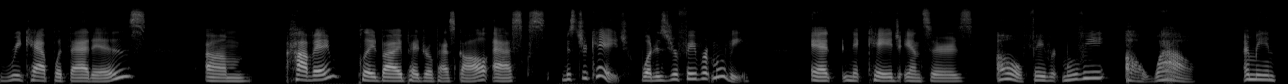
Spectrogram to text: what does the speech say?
recap what that is, um, played by Pedro Pascal, asks Mr. Cage, What is your favorite movie? And Nick Cage answers, Oh, favorite movie? Oh, wow. I mean,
